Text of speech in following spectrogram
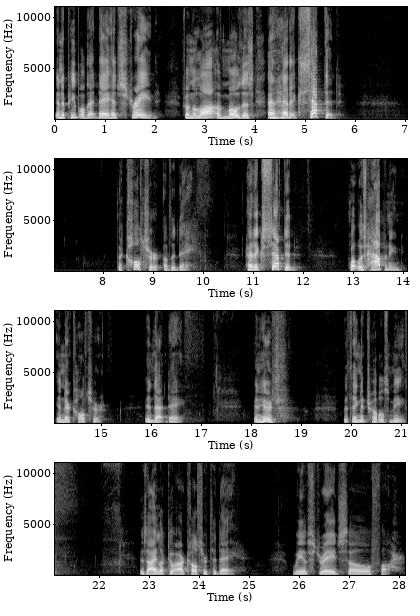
and the people of that day had strayed from the law of Moses and had accepted the culture of the day, had accepted what was happening in their culture in that day. And here's the thing that troubles me. As I look to our culture today, we have strayed so far,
